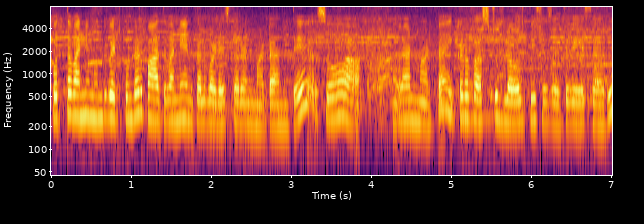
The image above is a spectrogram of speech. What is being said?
కొత్తవన్నీ ముందు పెట్టుకుంటారు పాతవన్నీ వెనకాల పడేస్తారు అనమాట అంతే. సో అలా అనమాట ఇక్కడ ఫస్ట్ బ్లౌజ్ పీసెస్ అయితే వేశారు.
